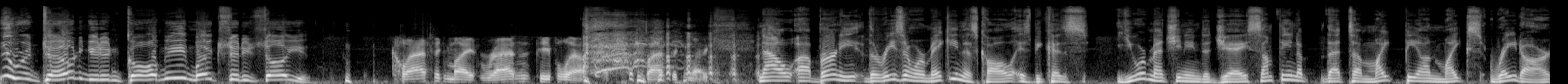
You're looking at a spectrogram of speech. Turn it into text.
"You were in town and you didn't call me. Mike said he saw you." Classic Mike, ratting people out. Classic Mike. Now, uh, Bernie, the reason we're making this call is because you were mentioning to Jay something that uh, might be on Mike's radar,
